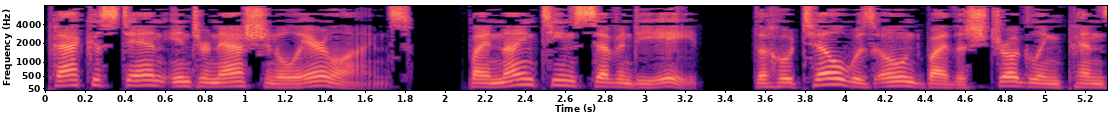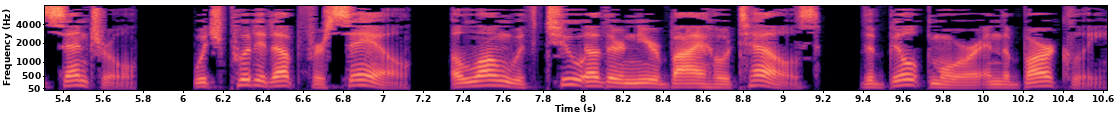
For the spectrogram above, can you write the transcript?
Pakistan International Airlines. By 1978, the hotel was owned by the struggling Penn Central, which put it up for sale, along with two other nearby hotels, the Biltmore and the Barclay.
